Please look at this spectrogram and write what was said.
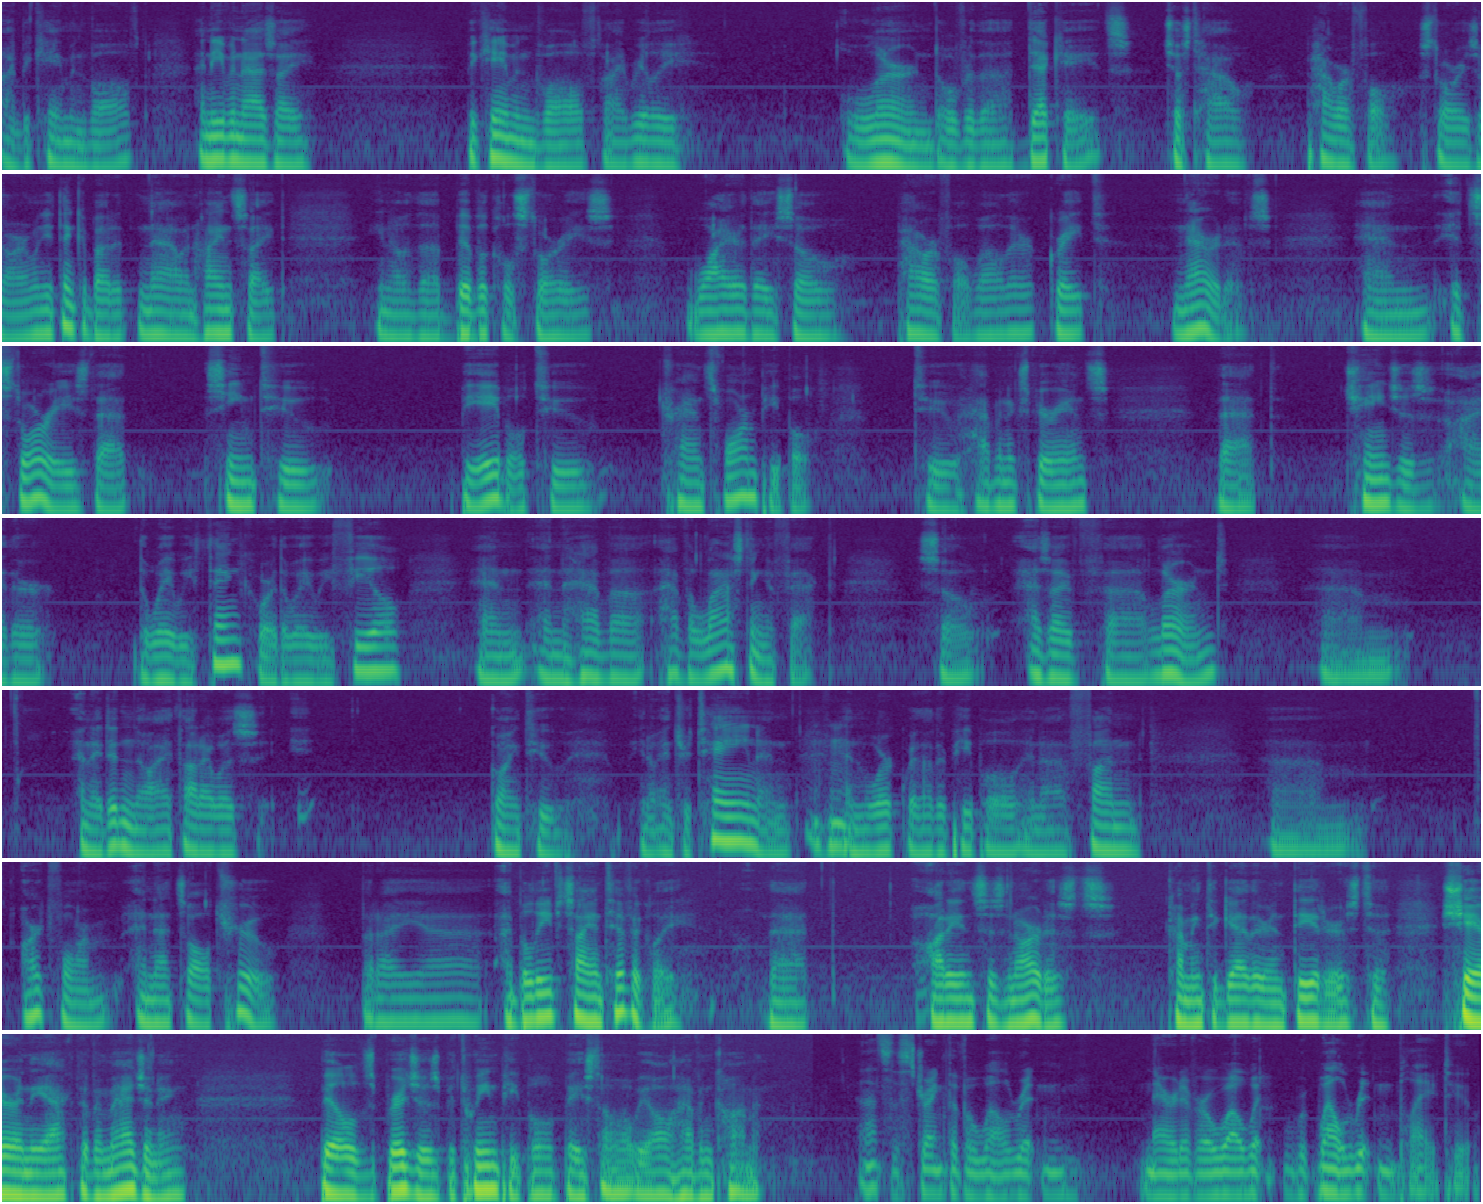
I became involved. And even as I became involved, I really learned over the decades just how powerful stories are. And when you think about it now in hindsight, you know, the biblical stories, why are they so powerful? Well, they're great narratives. And it's stories that seem to be able to transform people to have an experience that changes either the way we think or the way we feel and and have a have a lasting effect so as I've uh, learned um, and I didn't know I thought I was going to you know entertain and Mhm. and work with other people in a fun um, art form, and that's all true. But I uh, I believe scientifically that audiences and artists coming together in theaters to share in the act of imagining builds bridges between people based on what we all have in common. And that's the strength of a well-written narrative or a well well-written play too,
